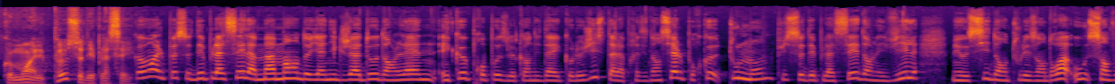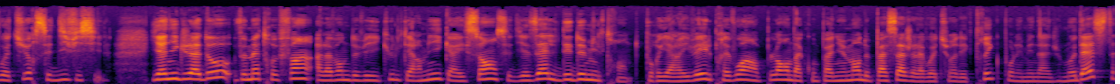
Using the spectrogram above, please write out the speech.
comment elle peut se déplacer Comment elle peut se déplacer, la maman de Yannick Jadot dans l'Aisne, et que propose le candidat écologiste à la présidentielle pour que tout le monde puisse se déplacer dans les villes, mais aussi dans tous les endroits où sans voiture c'est difficile. Yannick Jadot veut mettre fin à la vente de véhicules thermiques à essence et diesel dès 2030. Pour y arriver, il prévoit un plan d'accompagnement de passage à la voiture électrique pour les ménages modestes.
